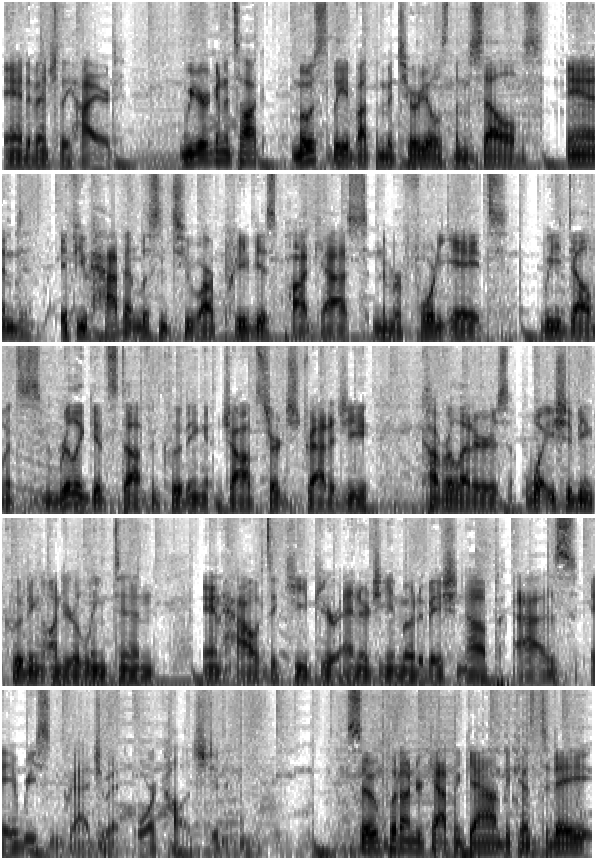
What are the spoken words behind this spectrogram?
and eventually hired. We are going to talk mostly about the materials themselves. And if you haven't listened to our previous podcast, number 48, we delve into some really good stuff, including job search strategy, cover letters, what you should be including on your LinkedIn, and how to keep your energy and motivation up as a recent graduate or college student. So put on your cap and gown because today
